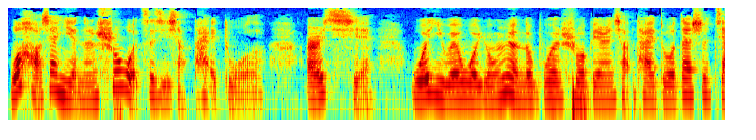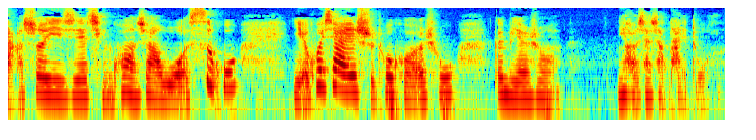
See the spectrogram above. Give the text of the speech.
我好像也能说我自己想太多了，而且我以为我永远都不会说别人想太多。但是假设一些情况下，我似乎也会下意识脱口而出跟别人说。你好像想太多了，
